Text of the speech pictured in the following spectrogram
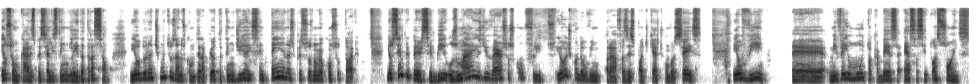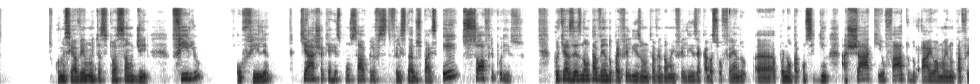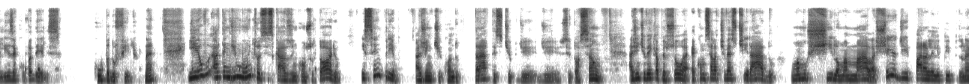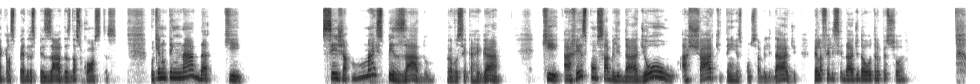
Eu sou um cara especialista em lei da atração. E eu, durante muitos anos como terapeuta, atendi aí centenas de pessoas no meu consultório. E eu sempre percebi os mais diversos conflitos. E hoje, quando eu vim para fazer esse podcast com vocês, eu vi, é, me veio muito à cabeça essas situações comecei a ver muito a situação de filho ou filha que acha que é responsável pela felicidade dos pais e sofre por isso. Porque às vezes não está vendo o pai feliz ou não está vendo a mãe feliz e acaba sofrendo uh, por não estar tá conseguindo achar que o fato do pai ou a mãe não estar tá feliz é culpa deles, culpa do filho, né? E eu atendi muito esses casos em consultório e sempre a gente quando trata esse tipo de, de situação, a gente vê que a pessoa é como se ela tivesse tirado uma mochila, uma mala cheia de paralelepípedo, né, aquelas pedras pesadas das costas. Porque não tem nada que seja mais pesado para você carregar que a responsabilidade ou achar que tem responsabilidade pela felicidade da outra pessoa.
